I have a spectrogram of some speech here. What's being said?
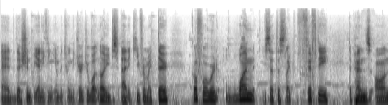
And there shouldn't be anything in between the character whatnot. You just add a keyframe right there. Go forward. One, you set this like 50. Depends on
